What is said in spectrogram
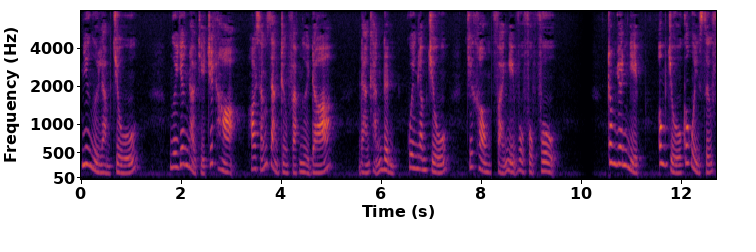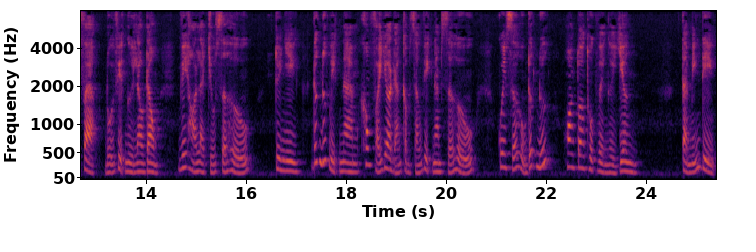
như người làm chủ. Người dân nào chỉ trích họ, họ sẵn sàng trừng phạt người đó. Đảng khẳng định quyền làm chủ, chứ không phải nghĩa vụ phục vụ. Trong doanh nghiệp, ông chủ có quyền xử phạt đuổi việc người lao động vì họ là chủ sở hữu. Tuy nhiên, đất nước Việt Nam không phải do Đảng Cộng sản Việt Nam sở hữu. Quyền sở hữu đất nước hoàn toàn thuộc về người dân. Tại Miến Điện,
